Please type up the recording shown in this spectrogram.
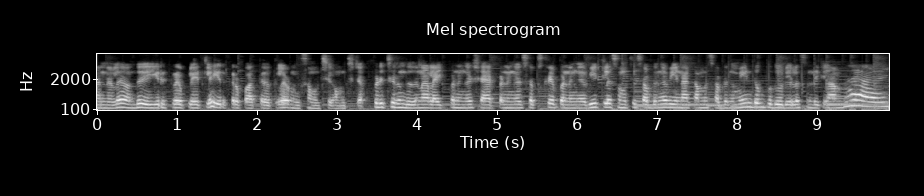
அதனால் வந்து இருக்கிற பிளேட்டில் இருக்கிற பாத்திரத்தில் உனக்கு சமைச்சு காமிச்சிட்டேன். பிடிச்சிருந்ததுன்னா லைக் பண்ணுங்கள் ஷேர் பண்ணுங்கள் சப்ஸ்கிரைப் பண்ணுங்கள் வீட்டில் சமைச்சு சாப்பிடுங்க வீணாக்காமல் சாப்பிடுங்க. மீண்டும் புது வீடியோவில் சந்திக்கலாம். பாய்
